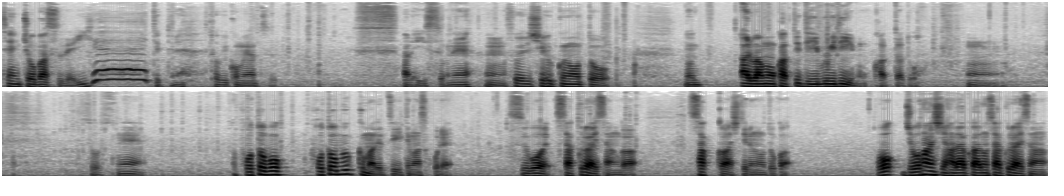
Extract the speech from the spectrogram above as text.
店長バスで「イエーイ!」って言ってね飛び込むやつあれいいっすよね、うん、それで私服の音のアルバムを買って DVD も買ったと、うん、そうですね。フォトボフォトブックまでついてますこれ。すごい。桜井さんがサッカーしてるのとか。お上半身裸の桜井さん。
